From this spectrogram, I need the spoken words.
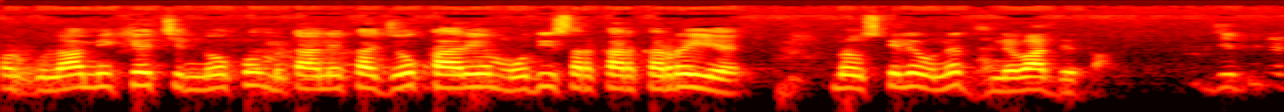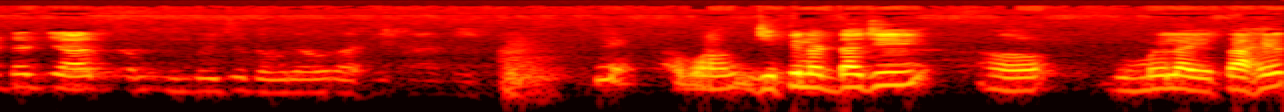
और गुलामी के चिन्हों को मिटाने का जो कार्य मोदी सरकार कर रही है मैं उसके लिए उन्हें धन्यवाद देता हूँ। जे पी नड्डाजी आज मुंबईच्या दौऱ्यावर आहे काय बोलतात? जे मुंबईला येत आहेत.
